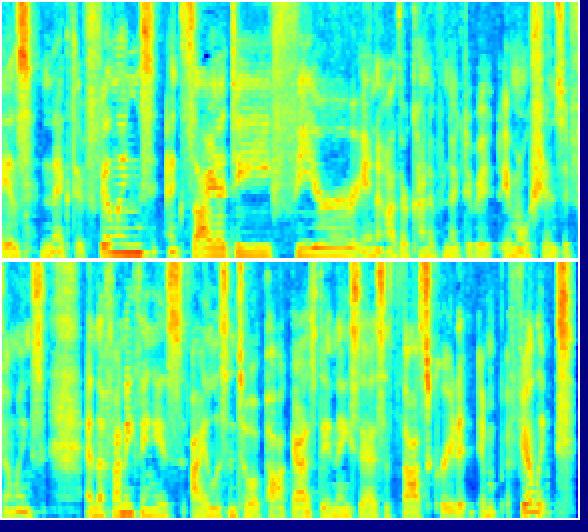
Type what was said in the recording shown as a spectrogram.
is negative feelings anxiety fear and other kind of negative emotions and feelings. And the funny thing is i listened to a podcast and they says thoughts created feelings.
